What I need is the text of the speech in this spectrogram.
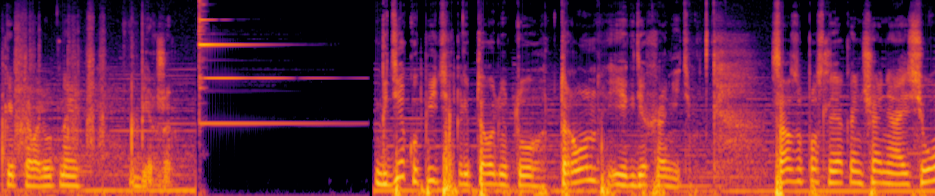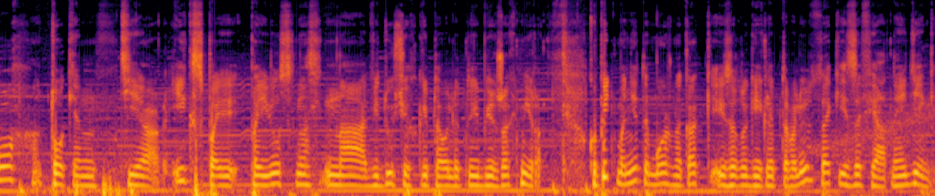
криптовалютной бирже. Где купить криптовалюту Tron и где хранить? Сразу после окончания ICO токен TRX появился на, ведущих криптовалютных биржах мира. Купить монеты можно как и за другие криптовалюты, так и за фиатные деньги.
